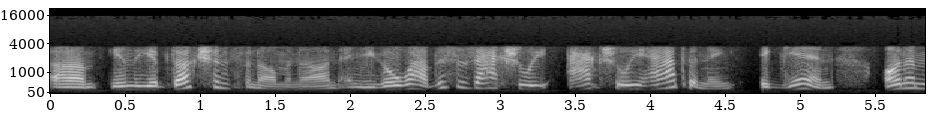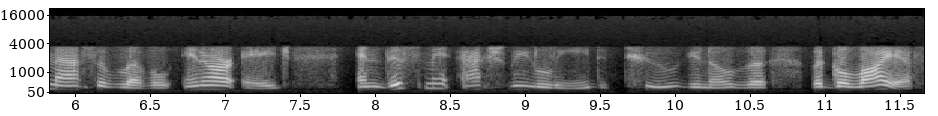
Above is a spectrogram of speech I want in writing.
um, in the abduction phenomenon, and you go, wow, this is actually actually happening again on a massive level in our age, and this may actually lead to you know the the Goliath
